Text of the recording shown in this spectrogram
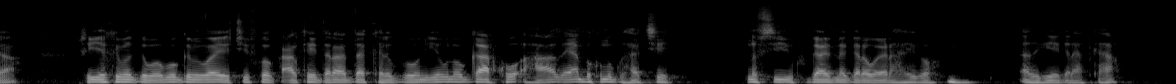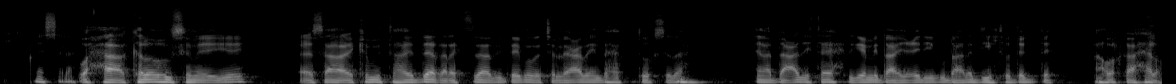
ya riyo kama gaboobo gami waaye jiifkoo gacalkay daraadaa kala gooniyowno gaar ku ahaada aanba kuma guhaajiye nafsiyuu ku gaarina gara weedhahaygo adag iyo garaadkaa waxaa kaloo uu sameeyey heesaha ay ka mid tahay deeq aragtidaadii daymada jalleecada indhaha ku doogsada inaad daacadii tahay xadigeeni daayicin iigu dhaara diinto deg deg aan warkaa helo.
